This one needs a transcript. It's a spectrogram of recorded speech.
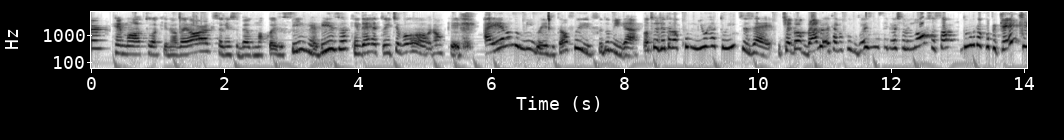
junior, remoto aqui em Nova York, se alguém souber alguma coisa assim, me avisa. Quem der retweet, eu vou dar um ok. Aí era um domingo isso, então eu fui, fui domingar. No outro dia eu tava com mil retweets. Eu tinha dobrado, eu tava com dois mil seguidores. Falei, nossa, só domingo é cupcake?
